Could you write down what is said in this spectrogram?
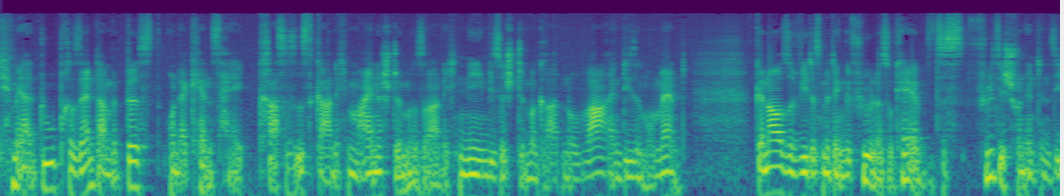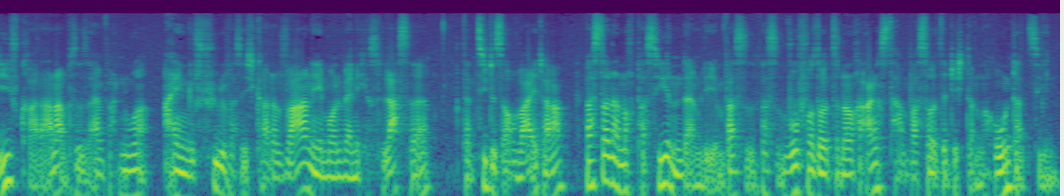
je mehr du präsent damit bist und erkennst, hey, krass, es ist gar nicht meine Stimme, sondern ich nehme diese Stimme gerade nur wahr in diesem Moment, Genauso wie das mit den Gefühlen ist, okay, das fühlt sich schon intensiv gerade an, aber es ist einfach nur ein Gefühl, was ich gerade wahrnehme und wenn ich es lasse, dann zieht es auch weiter. Was soll dann noch passieren in deinem Leben? Was, was, wovor sollst du dann noch Angst haben? Was sollte dich dann noch runterziehen?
